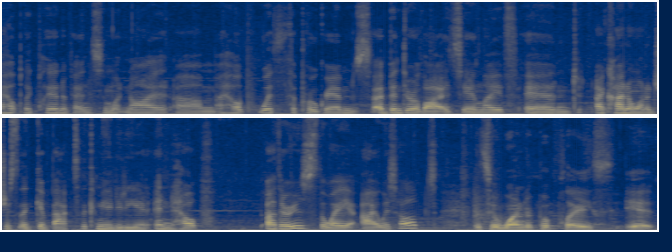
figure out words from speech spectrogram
I help like plan events and whatnot. Um, I help with the programs. I've been through a lot at Stay in Life and I kind of want to just like give back to the community and help others the way I was helped. It's a wonderful place. It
